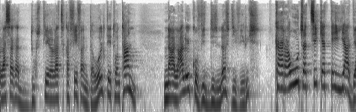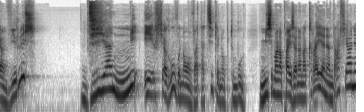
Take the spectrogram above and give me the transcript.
lasa dokotera latsaka fefany daholo teto an-tany nahalala hoe covid 19 dia virus. Ka raha ohatra tsika te hiady amin'ny virus, dia ny hery fiarovana ao amin'ny vatantsika no ampitomboina. Misy manam-pahaizana anankiray any andafy any,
